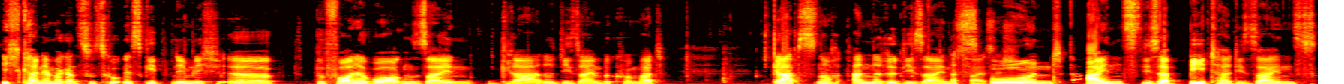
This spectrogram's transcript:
Ich kann ja mal ganz kurz gucken. Es gibt nämlich, äh, bevor der Warden sein gerade Design bekommen hat, gab es noch andere Designs. Das weiß ich. Und eins dieser Beta-Designs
